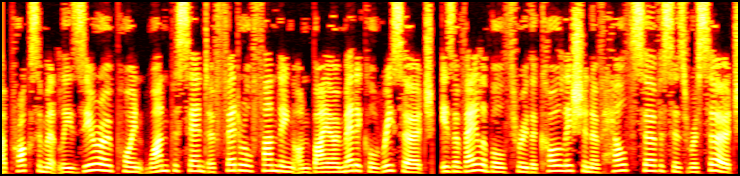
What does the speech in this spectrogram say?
approximately 0.1% of federal funding on biomedical research, is available through the Coalition of Health Services Research,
